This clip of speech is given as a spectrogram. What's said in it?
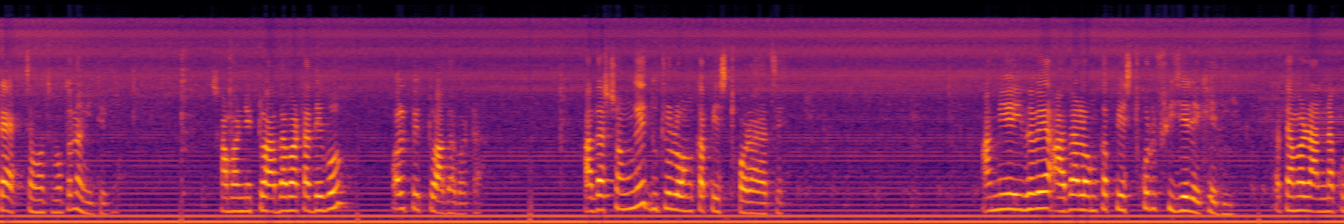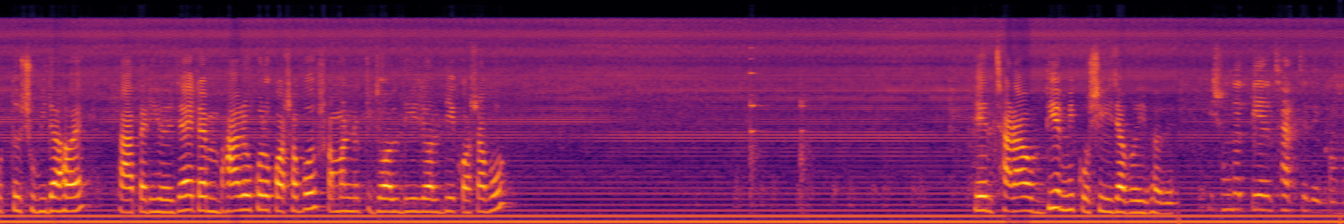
ওটা এক চামচ মতন আমি দেবো। সামান্য একটু আদা বাটা দেবো, অল্প একটু আদা বাটা। আদার সঙ্গে দুটো লঙ্কা পেস্ট করা আছে। আমি এইভাবে আদা লঙ্কা পেস্ট করে ফ্রিজে রেখে দিই। তাতে আমার রান্না করতেও সুবিধা হয়, তাড়াতাড়ি হয়ে যায়। এটা ভালো করে কষাবো, সামান্য একটু জল দিয়ে জল দিয়ে কষাবো। তেল ছাড়া অবধি আমি কষিয়ে যাব এইভাবে। কি সুন্দর তেল ছাড়ছে দেখুন।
